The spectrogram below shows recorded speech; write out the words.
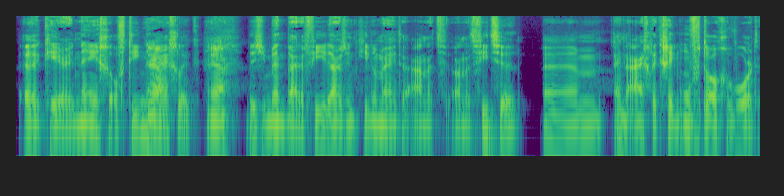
eh, keer 9 of 10 Ja. eigenlijk. Ja, Dus je bent bij de 4000 kilometer aan het, aan het fietsen. Ehm, en eigenlijk geen onvertogen woord.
